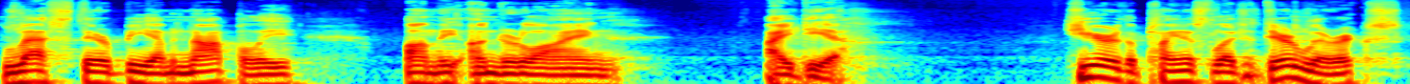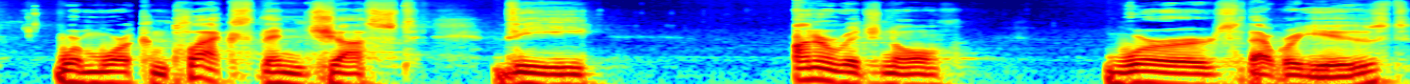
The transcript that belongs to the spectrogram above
lest there be a monopoly on the underlying idea. Here, the plaintiffs alleged that their lyrics were more complex than just the unoriginal words that were used.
